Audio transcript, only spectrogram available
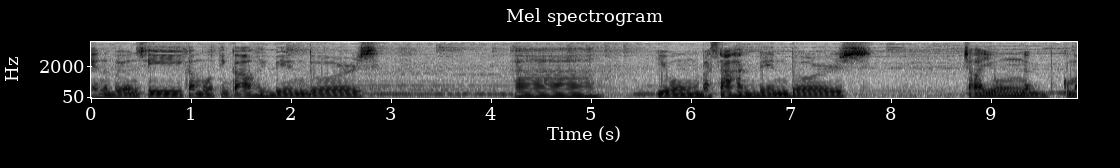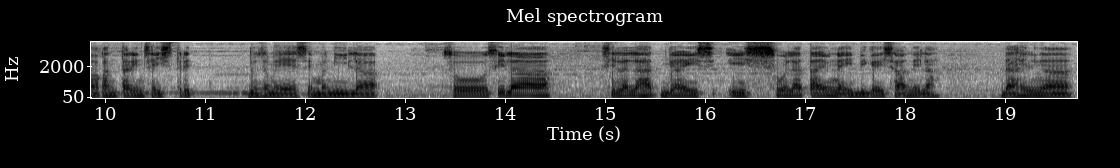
ano ba 'yun, si Kamuting Kahoy vendors, ah yung basahan vendors, tsaka yung nagkumakanta rin sa street doon sa may SM Manila. So sila sila lahat guys is wala tayong naibigay sa kanila dahil nga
